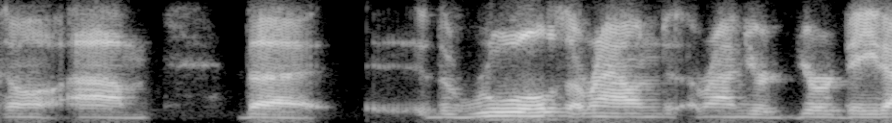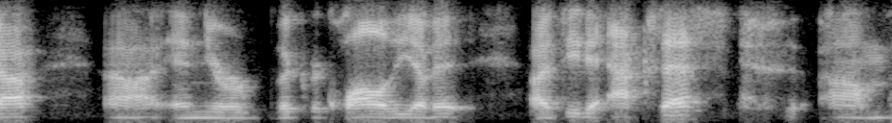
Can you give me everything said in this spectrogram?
so um, the the rules around around your your data uh, and your the, the, quality of it. Uh, data access, um,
